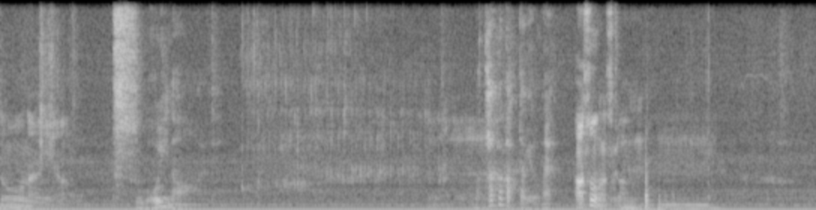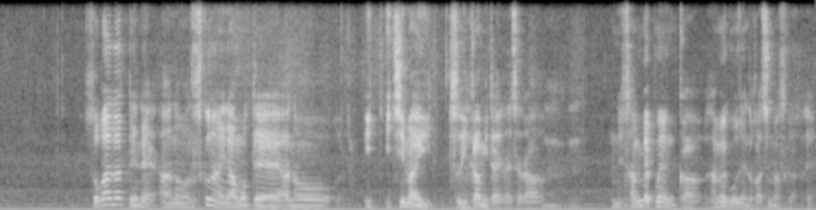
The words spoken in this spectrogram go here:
そうなんや。すごいなまあ高かったけどね。あそうなんですか？うん。そばだってねあの少ないな思ってあのい1枚追加みたいなやつやら、うんうん。ね、300円か350円とかしますからね。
